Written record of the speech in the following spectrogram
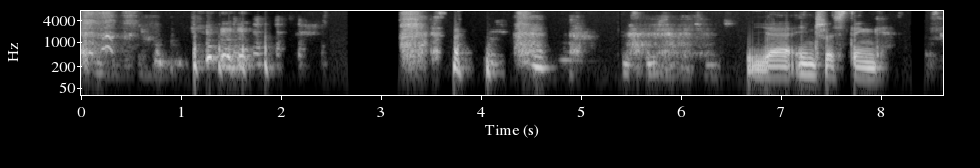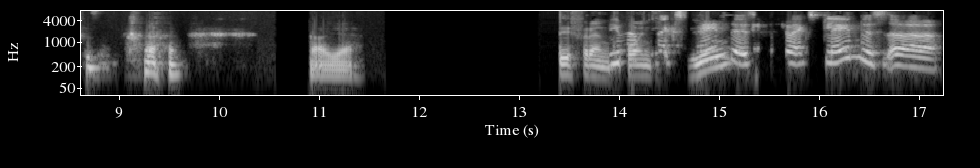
yeah, interesting. oh, yeah. Different You have to explain this. To explain this, uh,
